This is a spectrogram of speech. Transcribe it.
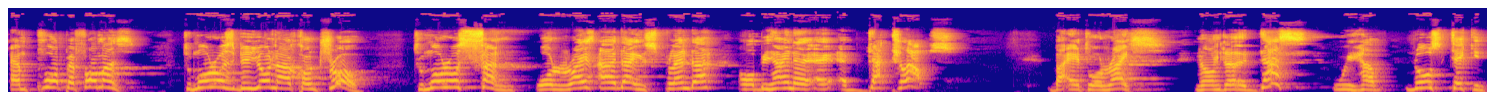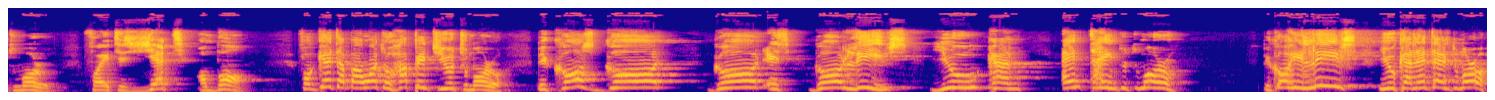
and poor performance. Tomorrow is beyond our control. Tomorrow's sun will rise either in splendor or behind a, a, a dark clouds. But it will rise. And under dust, we have no stake in tomorrow, for it is yet unborn. Forget about what will happen to you tomorrow. Because God, God is, God lives, you can enter into tomorrow. Because He lives, you can enter into tomorrow.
